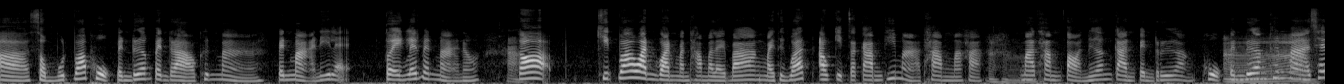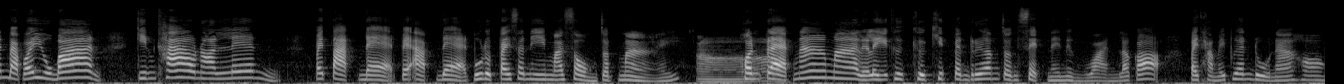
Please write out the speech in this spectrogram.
อ่าสมมุติว่าผูกเป็นเรื่องเป็นราวขึ้นมา เป็นหมานี่แหละ ตัวเองเล่นเป็นหมาเนาะค่ะก็คิดว่าวันวันๆมันทำอะไรบ้าง หมายถึงว่าเอากิจกรรมที่หมาทำอะค่ะอ่าฮะมาทำต่อเนื่องกันเป็นเรื่อง ผูกเป็นเรื่องขึ้นมาอ่าเช่นแบบว่าอยู่บ้าน กินข้าวนอนเล่นไป ตากแดดไปอาบแดด บุรุษไปรษณีย์มาส่งจดหมายอ่าคนแปลกหน้ามาหรืออะไรอย่างเงี้ยคือ คือคิดเป็นเรื่องจนเสร็จในหนึ่งวัน แล้วก็ไปทำให้เพื่อนดูหน้าห้อง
